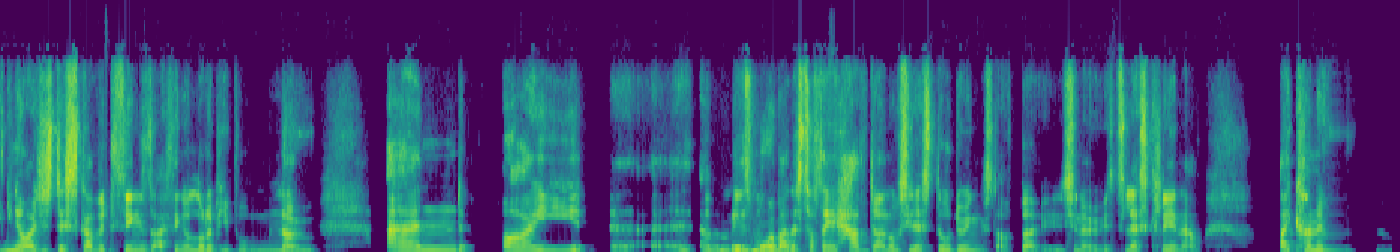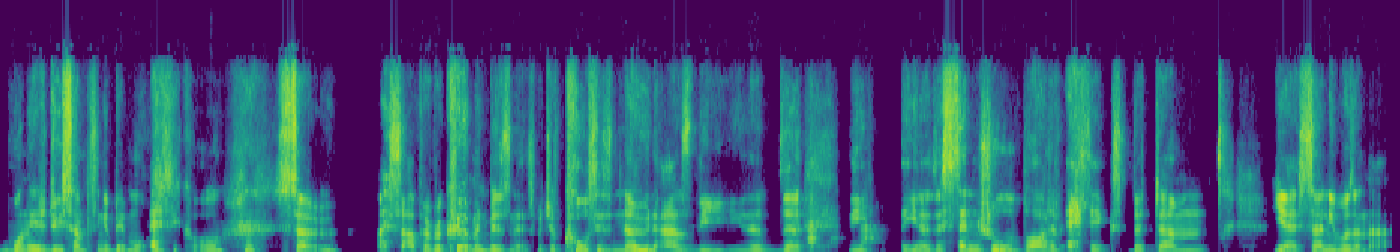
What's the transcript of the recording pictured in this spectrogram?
you know, I just discovered things that I think a lot of people know. And I uh, um, it's more about the stuff they have done. Obviously, they're still doing stuff, but you know it's less clear now. I kind of wanted to do something a bit more ethical, so I set up a recruitment business, which of course is known as the the the, the you know the central part of ethics. But um, yeah, certainly wasn't that.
